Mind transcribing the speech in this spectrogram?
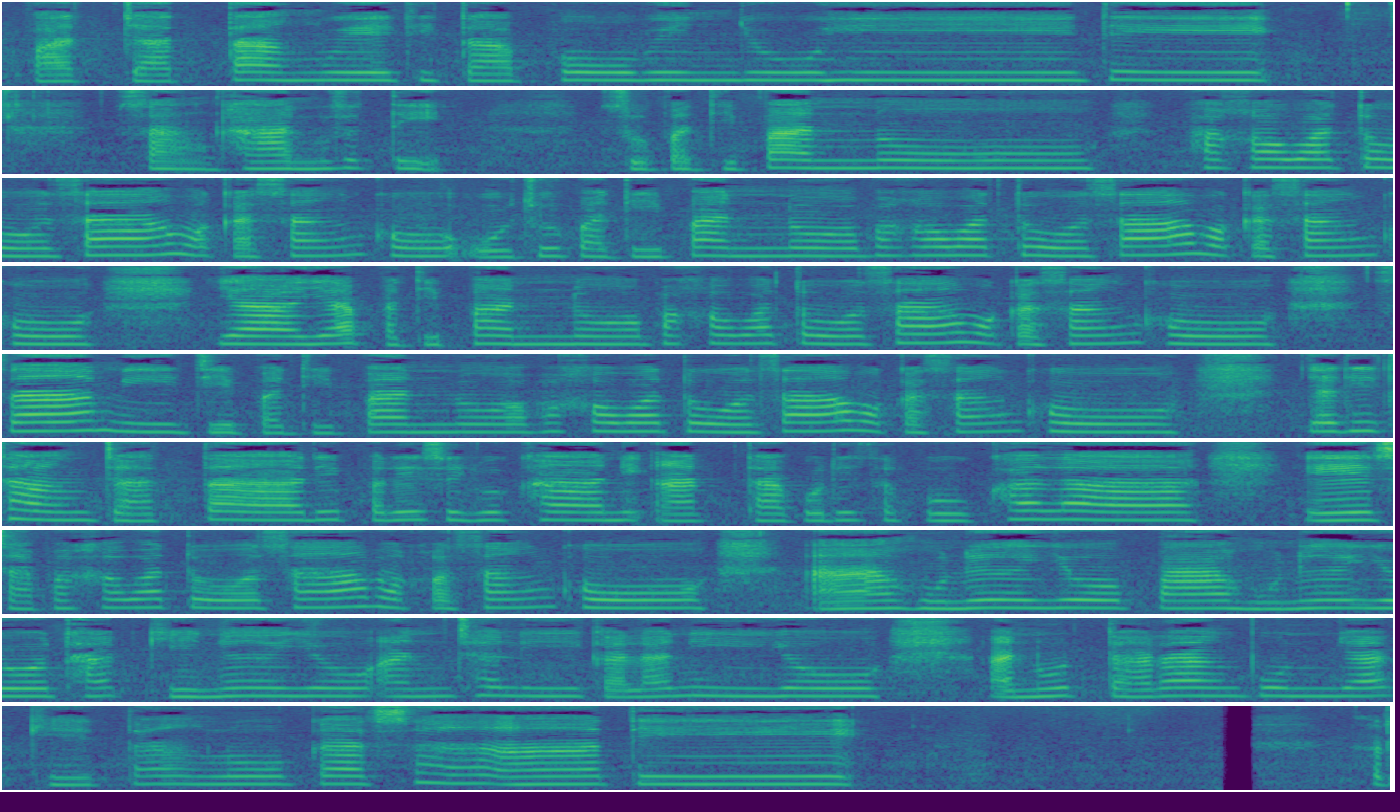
ปัจจัตตังเวทิตาโพวินยูหิติ สังคานุสติ สุปฏิปันโนะคะวะโตสาวกสังโฆอุชุปฏิปันโนภะคะวะโตสาวกสังโฆยายะปฏิปันโนภะคะวะโตสาวกสังโฆสามีจิปฏิปันโนภะคะวะโตสาวกสังโฆยะทิทางจัตตาริปริสยุคานิอัตถาปุริสปุคลา เอสะภะคะวะโตสาวกสังโฆอาหูเนยโยปาหูเนยโยทักขิเนยโยอัญชลีกาลนีโย อนุตตรังปุญญเขตังโลกัสสาติ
